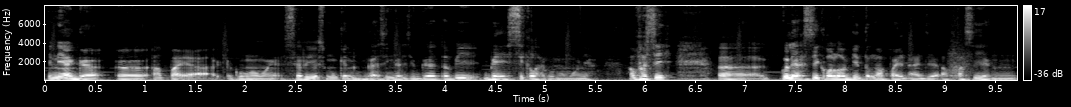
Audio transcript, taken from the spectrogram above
ini agak eh, apa ya aku ngomongnya serius mungkin enggak sih enggak juga tapi basic lah aku ngomongnya apa sih eh, kuliah psikologi itu ngapain aja apa sih yang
